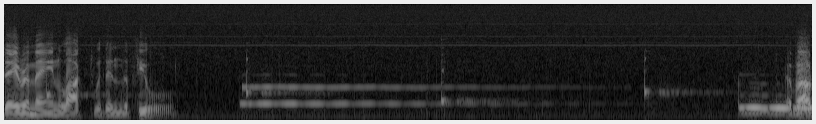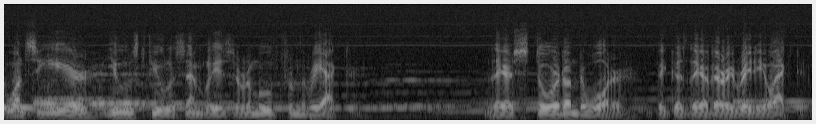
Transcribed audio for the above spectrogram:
They remain locked within the fuel. About once a year, used fuel assemblies are removed from the reactor. They are stored underwater because they are very radioactive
